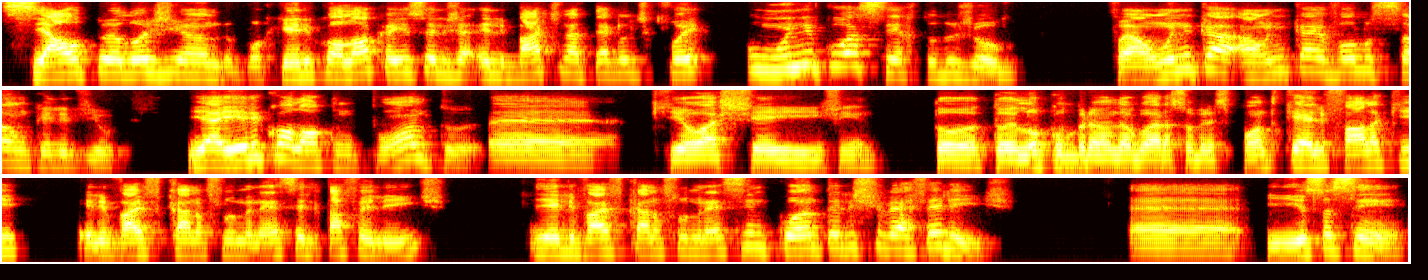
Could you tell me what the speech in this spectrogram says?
Se autoelogiando, porque ele coloca isso, ele já, ele bate na tecla de que foi o único acerto do jogo. Foi a única a única evolução que ele viu. E aí ele coloca um ponto é, que eu achei, enfim, tô, tô elocubrando agora sobre esse ponto, que ele fala que ele vai ficar no Fluminense, ele está feliz, e ele vai ficar no Fluminense enquanto ele estiver feliz. É, e isso, assim,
